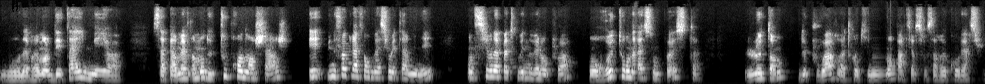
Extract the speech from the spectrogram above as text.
où on a vraiment le détail, mais euh, ça permet vraiment de tout prendre en charge. Et une fois que la formation est terminée, si on n'a pas trouvé de nouvel emploi, on retourne à son poste le temps de pouvoir euh, tranquillement partir sur sa reconversion.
